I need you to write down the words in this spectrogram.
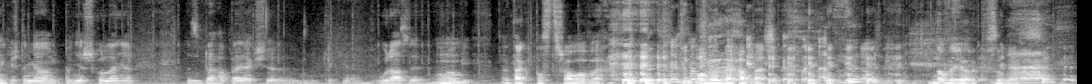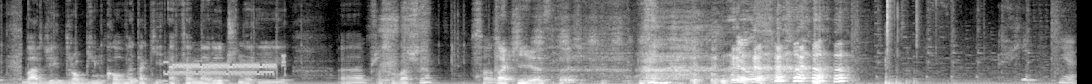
Jakieś tam miałem pewnie szkolenie z BHP, jak się takie urazy Mhm. robi. tak, postrzałowe, typowe BHP. Nowy Jork w sumie. Bardziej drobinkowy, taki efemeryczny i e, przesuwasz się? Sorry. Taki jesteś? Nie.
